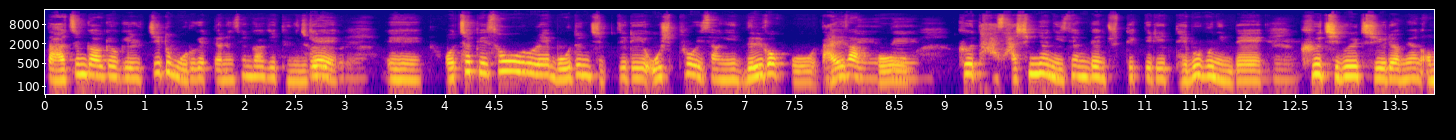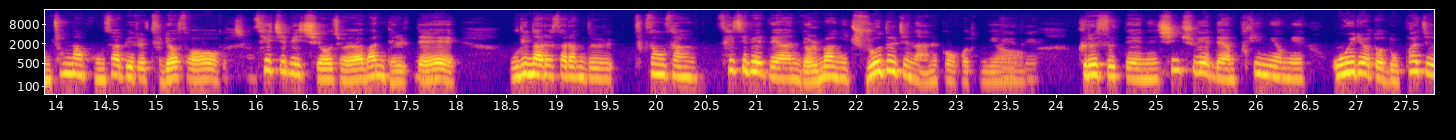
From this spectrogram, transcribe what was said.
낮은 가격일지도 모르겠다는 생각이 드는 게 그래요. 예, 어차피 서울의 모든 집들이 50% 이상이 늙었고 낡았고 네, 네, 그다 40년 이상 된 주택들이 대부분인데 네. 그 집을 지으려면 엄청난 공사비를 들여서 그렇죠. 새 집이 지어져야만 될때 우리나라 사람들 특성상 새 집에 대한 열망이 줄어들지는 않을 거거든요. 네, 네. 그랬을 때에는 신축에 대한 프리미엄이 오히려 더 높아질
